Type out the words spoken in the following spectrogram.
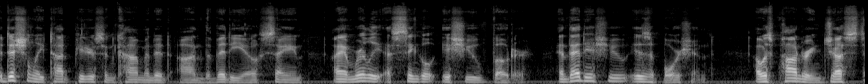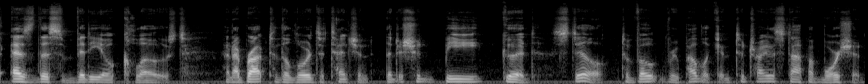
Additionally, Todd Peterson commented on the video saying, I am really a single issue voter, and that issue is abortion. I was pondering just as this video closed, and I brought to the Lord's attention that it should be good still to vote Republican to try to stop abortion.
